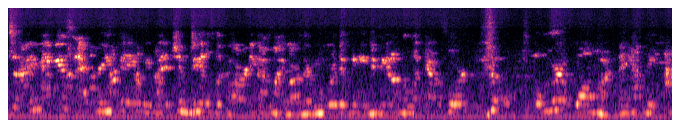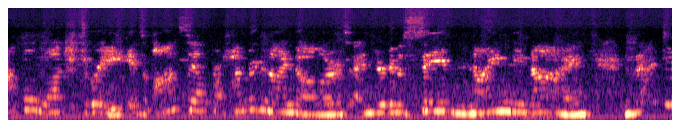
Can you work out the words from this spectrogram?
Timing is everything. We mentioned deals that have already gone live. Are there more that we need to be on the lookout for? So over at Walmart, they have the Apple Watch 3. It's on sale for $109 and you're gonna save 99. That deal,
